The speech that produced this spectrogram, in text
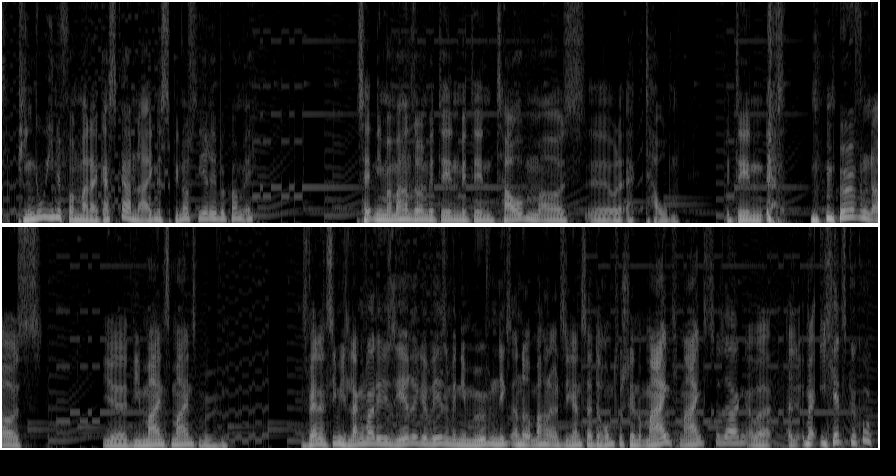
Die Pinguine von Madagaskar haben eine eigene Spin-off-Serie bekommen, echt? Das hätten die mal machen sollen mit den, mit den Tauben aus, äh, oder, äh, Tauben. Mit den Möwen aus, hier, die Mainz-Mainz-Möwen. Es wäre eine ziemlich langweilige Serie gewesen, wenn die Möwen nichts anderes machen, als die ganze Zeit da rumzustehen und Mainz, Mainz zu sagen, aber, also, immer, ich hätte geguckt.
